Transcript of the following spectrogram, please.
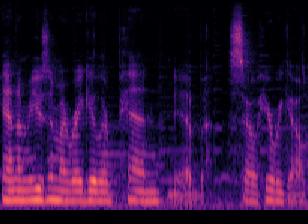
And I'm using my regular pen nib. So here we go.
